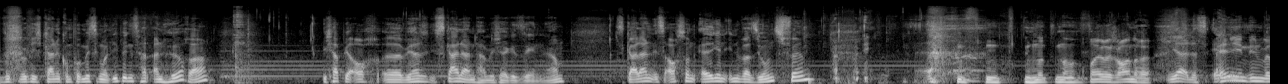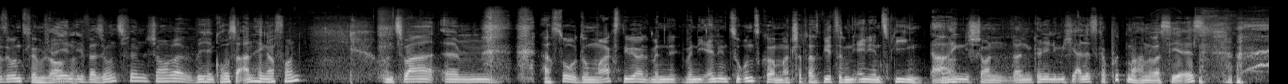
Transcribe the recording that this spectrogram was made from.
wird wirklich keine Kompromisse gemacht. Übrigens hat ein Hörer, ich habe ja auch, äh, wie heißt es, Skyline habe ich ja gesehen, ja. Skyline ist auch so ein Alien-Invasionsfilm. ein neuere Genre. Ja, das Alien- Alien-Invasionsfilm-Genre. Alien-Invasionsfilm-Genre bin ich ein großer Anhänger von. Und zwar, ähm, Ach so, du magst lieber, wenn, wenn die Aliens zu uns kommen, anstatt dass wir zu den Aliens fliegen. Ja, eigentlich schon. Dann können die nämlich alles kaputt machen, was hier ist.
